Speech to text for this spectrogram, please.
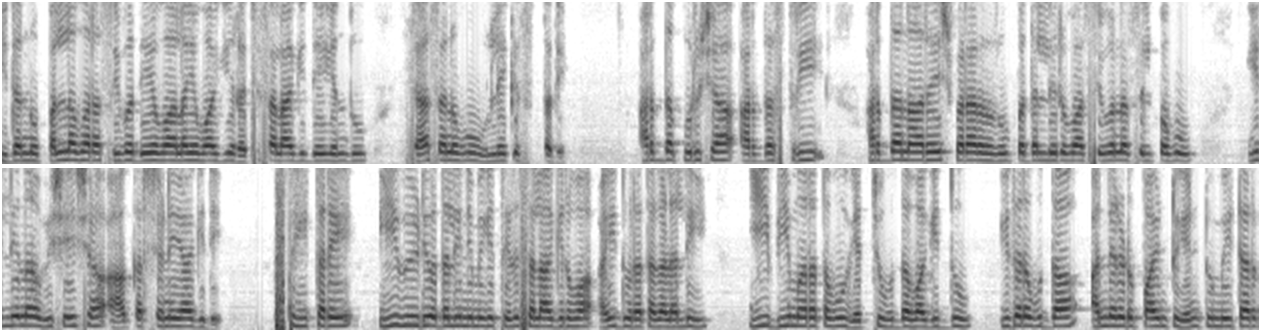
ಇದನ್ನು ಪಲ್ಲವರ ಶಿವ ದೇವಾಲಯವಾಗಿ ರಚಿಸಲಾಗಿದೆ ಎಂದು ಶಾಸನವು ಉಲ್ಲೇಖಿಸುತ್ತದೆ. ಅರ್ಧ ಪುರುಷ, ಅರ್ಧ ಸ್ತ್ರೀ ಅರ್ಧನಾರೇಶ್ವರರ ರೂಪದಲ್ಲಿರುವ ಶಿವನ ಶಿಲ್ಪವು ಇಲ್ಲಿನ ವಿಶೇಷ ಆಕರ್ಷಣೆಯಾಗಿದೆ. ಸ್ನೇಹಿತರೆ, ಈ ವಿಡಿಯೋದಲ್ಲಿ ನಿಮಗೆ ತಿಳಿಸಲಾಗಿರುವ ಐದು ರಥಗಳಲ್ಲಿ ಈ ಭೀಮರಥವು ಹೆಚ್ಚು ಉದ್ದವಾಗಿದ್ದು, ಇದರ ಉದ್ದ ಹನ್ನೆರಡು ಪಾಯಿಂಟ್ ಎಂಟು ಮೀಟರ್,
